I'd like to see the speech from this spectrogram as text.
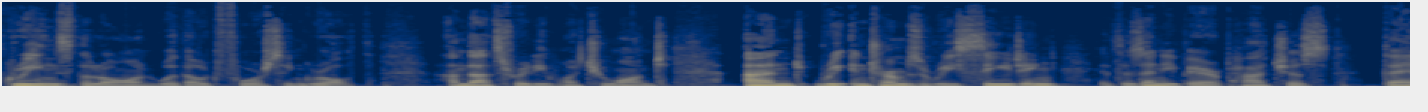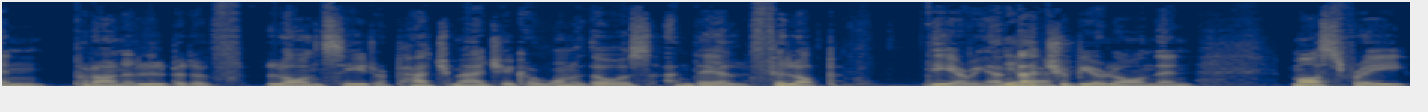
greens the lawn without forcing growth. And that's really what you want. And re- in terms of reseeding, if there's any bare patches, then put on a little bit of lawn seed or patch magic or one of those and they'll fill up the area. And yeah. that should be your lawn then. Moss free,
